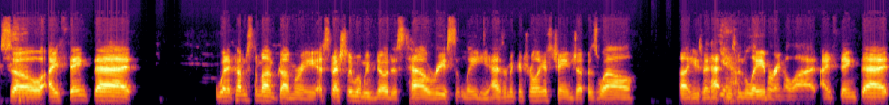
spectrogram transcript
So I think that when it comes to Montgomery, especially when we've noticed how recently he hasn't been controlling his changeup as well, uh, he's been ha- he's Yeah. been laboring a lot. I think that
